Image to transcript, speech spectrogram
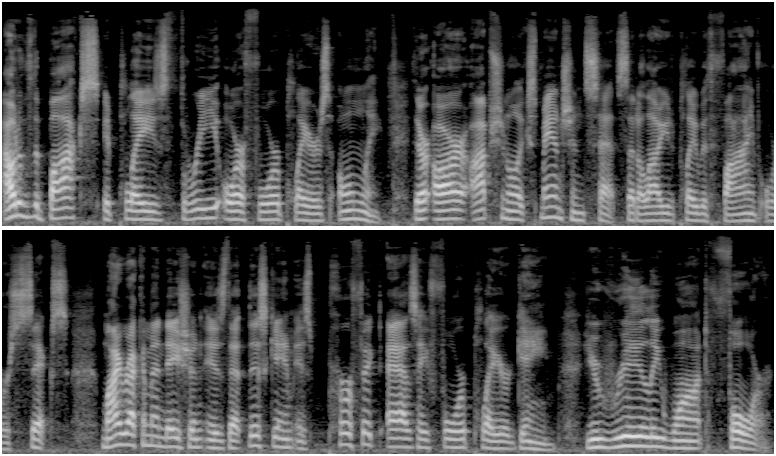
Out of the box, it plays three or four players only. There are optional expansion sets that allow you to play with five or six. My recommendation is that this game is perfect as a four player game. You really want four.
